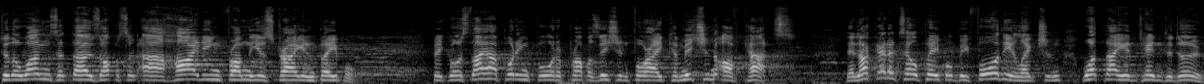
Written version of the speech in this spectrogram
to the ones that those opposite are hiding from the Australian people, because they are putting forward a proposition for a commission of cuts. They're not going to tell people before the election what they intend to do.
